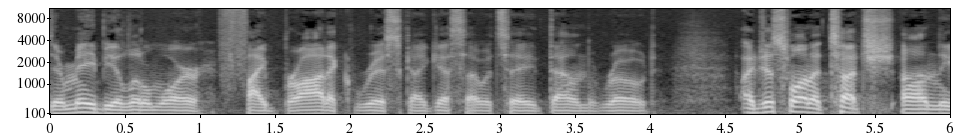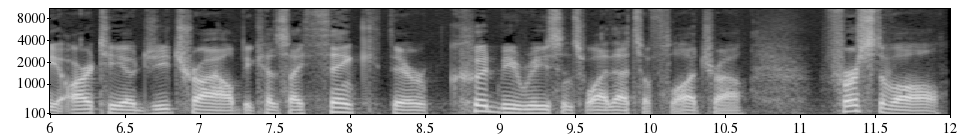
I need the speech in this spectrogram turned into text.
There may be a little more fibrotic risk, I guess I would say, down the road. I just want to touch on the RTOG trial because I think there could be reasons why that's a flawed trial. First of all,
